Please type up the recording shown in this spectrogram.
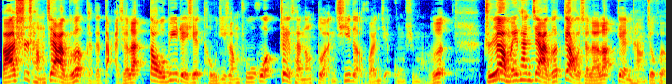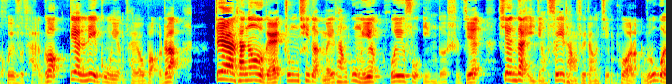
把市场价格给它打下来，倒逼这些投机商出货，这才能短期的缓解供需矛盾。只要煤炭价格掉下来了，电厂就会恢复采购，电力供应才有保障。这样才能够给中期的煤炭供应恢复赢得时间。现在已经非常非常紧迫了，如果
